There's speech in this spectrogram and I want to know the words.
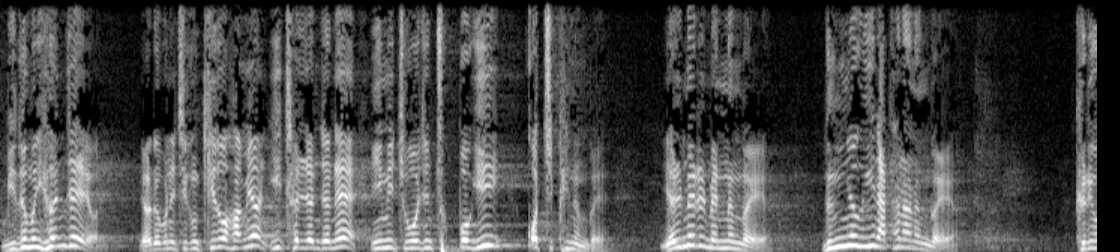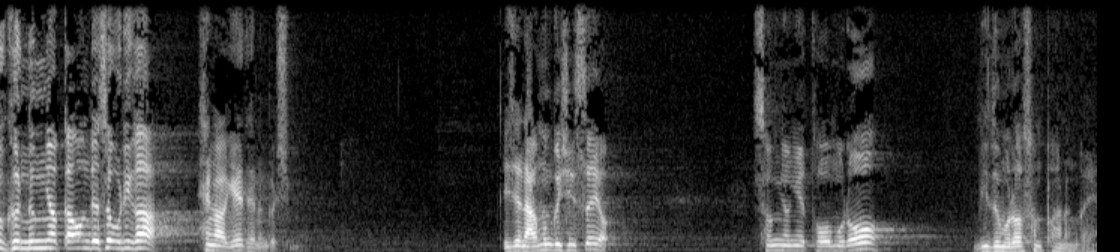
믿음은 현재예요. 여러분이 지금 기도하면 2000년 전에 이미 주어진 축복이 꽃이 피는 거예요. 열매를 맺는 거예요. 능력이 나타나는 거예요. 그리고 그 능력 가운데서 우리가 행하게 되는 것입니다. 이제 남은 것이 있어요. 성령의 도움으로 믿음으로 선포하는 거예요.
